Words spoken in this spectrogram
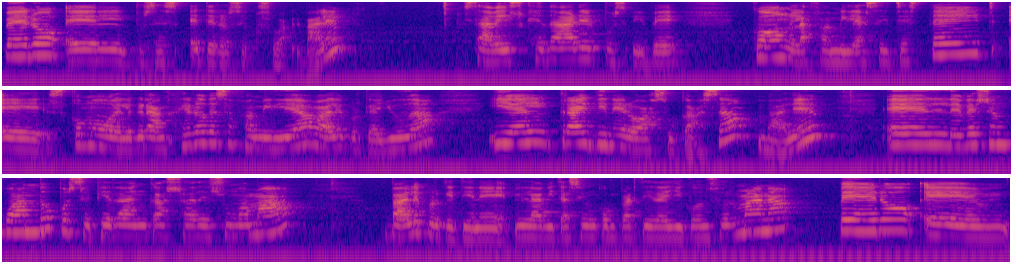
pero él pues es heterosexual, ¿vale? Sabéis que Daryl pues vive con la familia Sage State, es como el granjero de esa familia, ¿vale? Porque ayuda y él trae dinero a su casa, ¿vale? Él de vez en cuando pues se queda en casa de su mamá, ¿vale? Porque tiene la habitación compartida allí con su hermana, pero em,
